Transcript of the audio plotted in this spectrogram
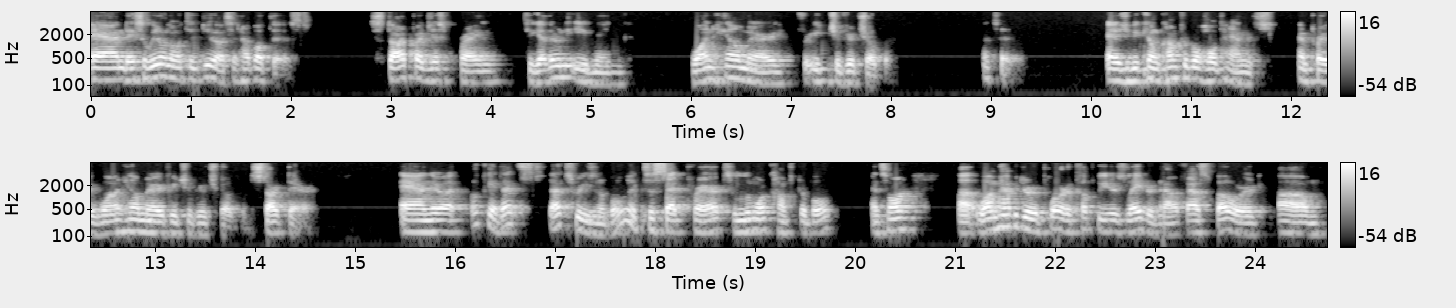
And they said, We don't know what to do. I said, How about this? Start by just praying together in the evening, one Hail Mary for each of your children. That's it. And as you become comfortable, hold hands and pray one Hail Mary for each of your children. Start there. And they're like, okay, that's that's reasonable. It's a set prayer. It's a little more comfortable, and so on. Uh, well, I'm happy to report a couple years later now, fast forward, um,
